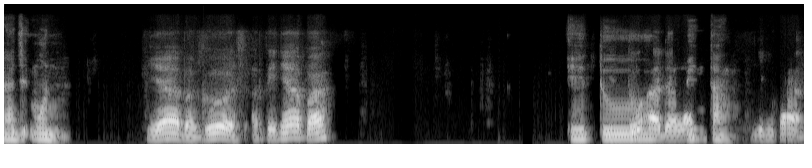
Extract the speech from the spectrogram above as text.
Najmun. Ya, bagus. Artinya apa? Itu, Itu adalah bintang. bintang.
